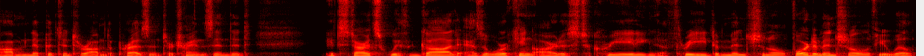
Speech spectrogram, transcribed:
omnipotent or omnipresent or transcendent, it starts with God as a working artist creating a three-dimensional, four-dimensional, if you will,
